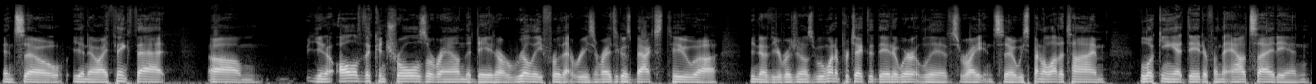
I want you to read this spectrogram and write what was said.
And so, you know, I think that um, you know all of the controls around the data are really for that reason, right? It goes back to uh, you know the originals. We want to protect the data where it lives, right? And so we spend a lot of time looking at data from the outside in,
